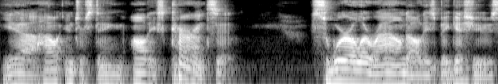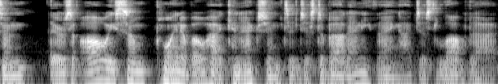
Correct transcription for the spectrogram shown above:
Yeah, how interesting all these currents that swirl around all these big issues, and there's always some point of Ojai connection to just about anything. I just love that.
